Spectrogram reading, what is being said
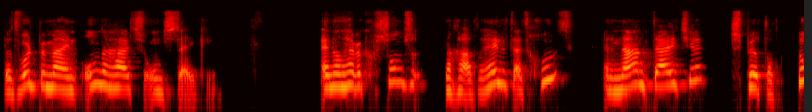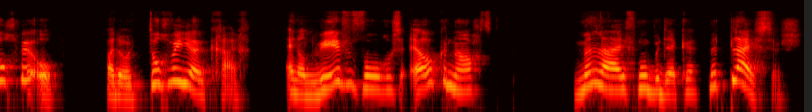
Dat wordt bij mij een onderhuidse ontsteking. En dan heb ik soms, dan gaat het de hele tijd goed. En na een tijdje speelt dat toch weer op. Waardoor ik toch weer jeuk krijg. En dan weer vervolgens elke nacht mijn lijf moet bedekken met pleisters.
